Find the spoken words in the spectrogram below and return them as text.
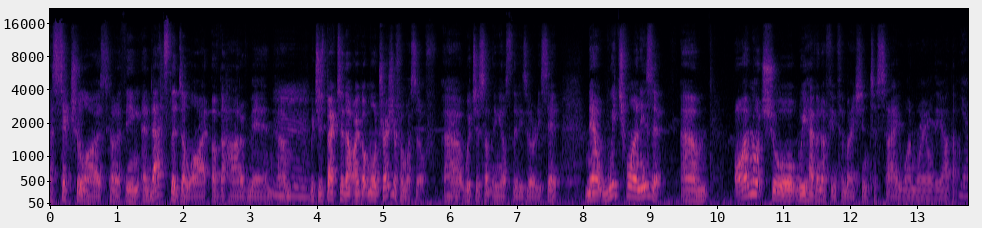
a sexualized kind of thing, and that's the delight of the heart of man, um, which is back to that I got more treasure for myself, uh, which is something else that he's already said. Now, which one is it? Um, I'm not sure we have enough information to say one way or the other. Yeah.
